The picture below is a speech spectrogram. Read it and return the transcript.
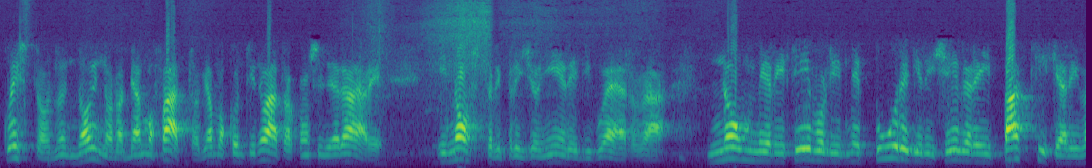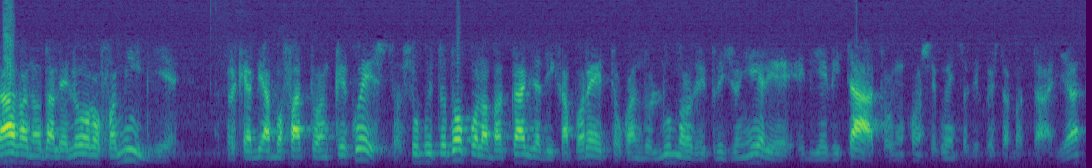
Questo noi non l'abbiamo fatto, abbiamo continuato a considerare i nostri prigionieri di guerra non meritevoli neppure di ricevere i pacchi che arrivavano dalle loro famiglie perché abbiamo fatto anche questo. Subito dopo la battaglia di Caporetto, quando il numero dei prigionieri è lievitato in conseguenza di questa battaglia,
